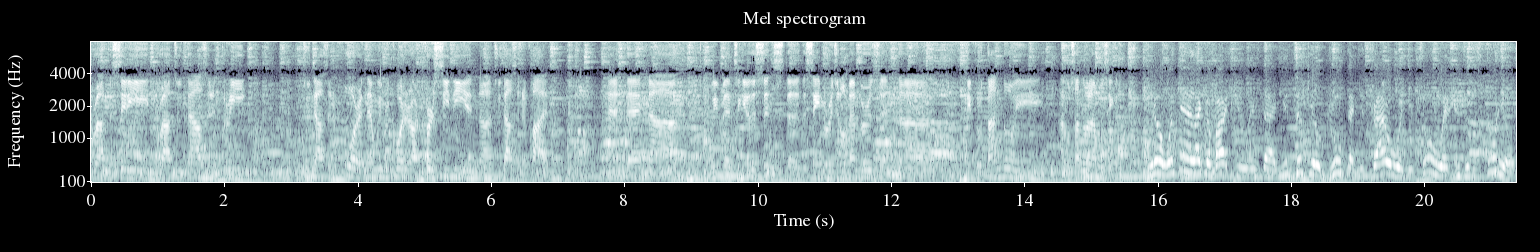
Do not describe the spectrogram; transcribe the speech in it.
throughout the city throughout 2003, 2004, and then we recorded our first CD in uh, 2005, and then we've been together since, the, the same original members, and disfrutando y gozando de la música. You know, one thing I like about you is that you took your group that you travel with, you tour with, into the studios.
